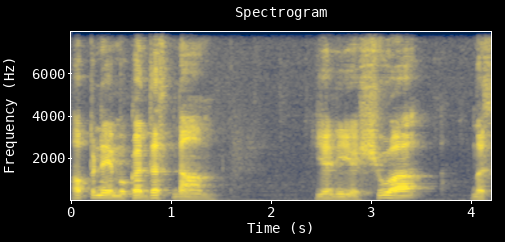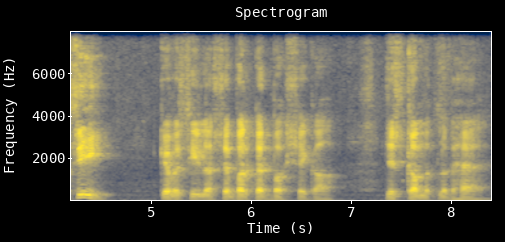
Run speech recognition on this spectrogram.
اپنے مقدس نام یعنی یشوع مسیح کے وسیلہ سے برکت بخشے گا، جس کا مطلب ہے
